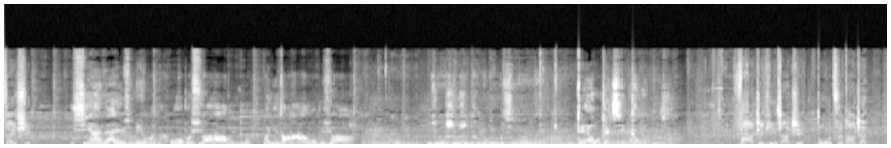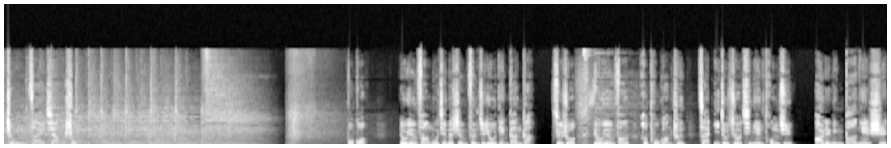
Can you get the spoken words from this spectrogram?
再续？现在有什么用呢？我不需要他了，我我我已经长大了，我不需要。你觉得是不是特别对不起你儿子？对啊，我很心痛。法治天下之夺子大战正在讲述。不过，刘元芳目前的身份就有点尴尬。虽说刘元芳和蒲广春在一九九七年同居，二零零八年时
